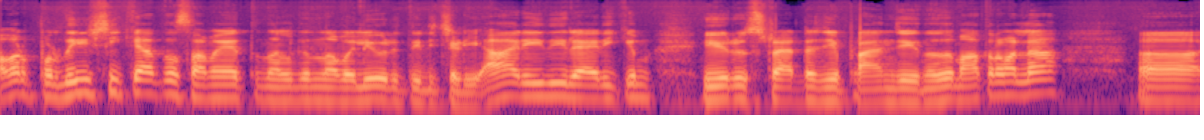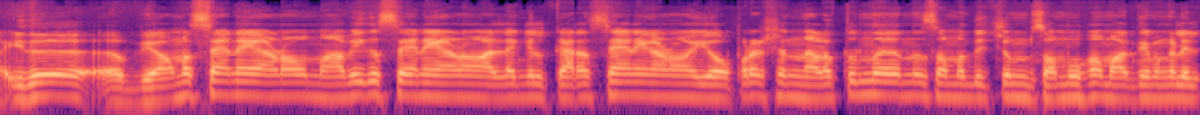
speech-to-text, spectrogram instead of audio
അവർ പ്രതീക്ഷിക്കാത്ത സമയത്ത് നൽകുന്ന വലിയൊരു തിരിച്ചടി. ആ രീതിയിലായിരിക്കും ഈ ഒരു സ്ട്രാറ്റജി പ്ലാൻ ചെയ്യുന്നത്. മാത്രമല്ല ഇത് വ്യോമസേനയാണോ നാവികസേനയാണോ അല്ലെങ്കിൽ കരസേനയാണോ ഈ ഓപ്പറേഷൻ നടത്തുന്നതെന്ന് സംബന്ധിച്ചും സമൂഹ മാധ്യമങ്ങളിൽ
